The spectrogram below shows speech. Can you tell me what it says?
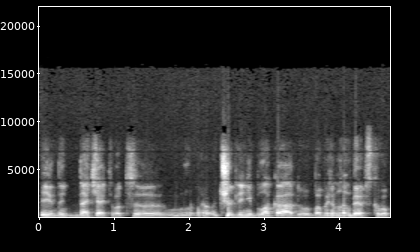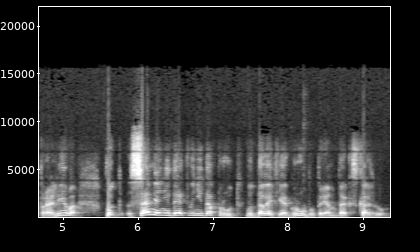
и начать вот э, чуть ли не блокаду Бабельмандебского пролива, вот сами они до этого не допрут. Вот давайте я грубо прям так скажу.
